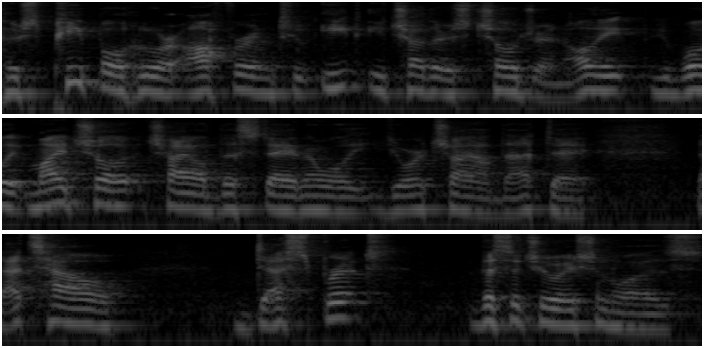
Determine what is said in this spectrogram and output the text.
there's people who are offering to eat each other's children. I'll eat, we'll eat my ch- child this day, and then we'll eat your child that day. That's how desperate the situation was,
